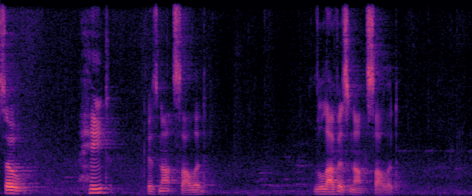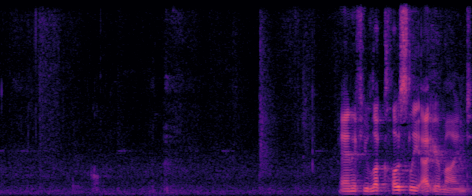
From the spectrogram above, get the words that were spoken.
So, hate is not solid, love is not solid. And if you look closely at your mind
